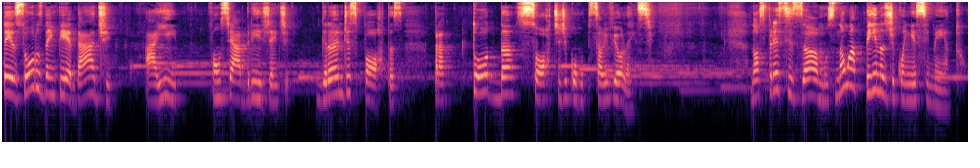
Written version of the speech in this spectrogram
tesouros da impiedade. Aí vão se abrir, gente, grandes portas para toda sorte de corrupção e violência. Nós precisamos não apenas de conhecimento,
